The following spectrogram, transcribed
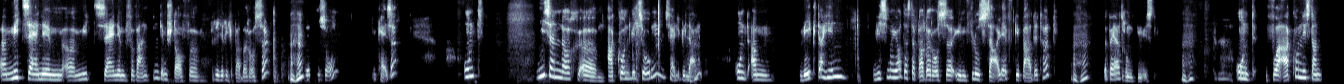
äh, mit, seinem, äh, mit seinem Verwandten, dem Staufer Friedrich Barbarossa, mhm. dessen Sohn, dem Kaiser. Und die sind nach äh, Akkon gezogen, ins Heilige mhm. Land. Und am Weg dahin wissen wir ja, dass der Barbarossa im Fluss Salev gebadet hat, mhm. dabei ertrunken ist. Mhm. Und vor Akkon ist dann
